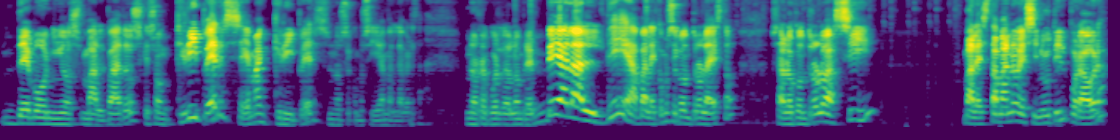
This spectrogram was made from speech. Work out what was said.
demonios malvados Que son creepers, se llaman creepers No sé cómo se llaman, la verdad no recuerdo el nombre ¡Ve a la aldea! Vale, ¿cómo se controla esto? O sea, lo controlo así Vale, esta mano es inútil por ahora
